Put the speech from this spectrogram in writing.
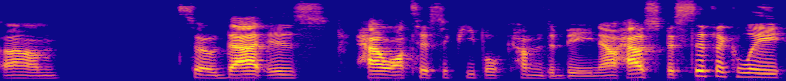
um, so that is how autistic people come to be. Now, how specifically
